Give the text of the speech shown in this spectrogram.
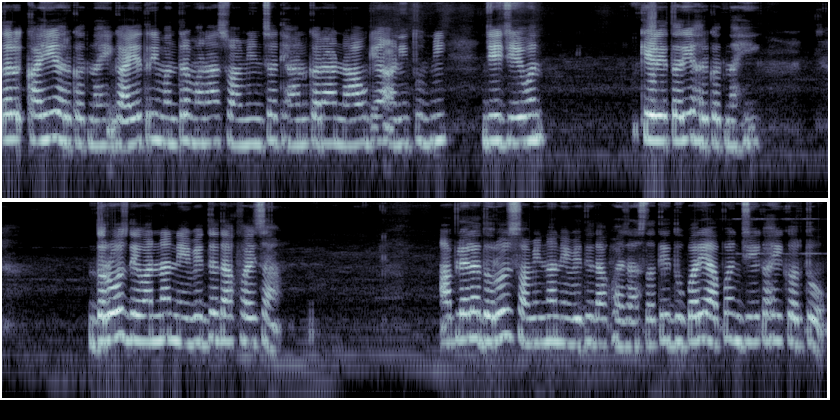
तर काही हरकत नाही. गायत्री मंत्र म्हणा स्वामींचं ध्यान करा नाव घ्या आणि तुम्ही जे जेवण केले तरी हरकत नाही. दररोज देवांना नैवेद्य दाखवायचा. आपल्याला दररोज स्वामींना नैवेद्य दाखवायचा असतं. ते दुपारी आपण जे काही करतो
